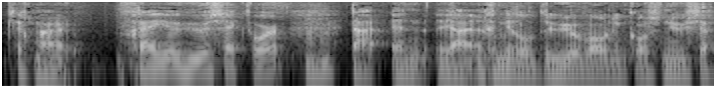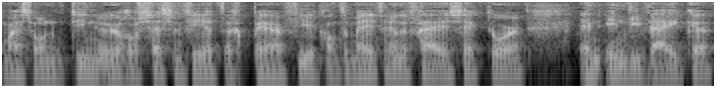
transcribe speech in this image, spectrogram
zeg maar, vrije huursector. Mhm. Mm -hmm. nou, en ja, een gemiddelde huurwoning kost nu zeg maar zo'n 10,46 euro per vierkante meter in de vrije sector. En in die wijken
